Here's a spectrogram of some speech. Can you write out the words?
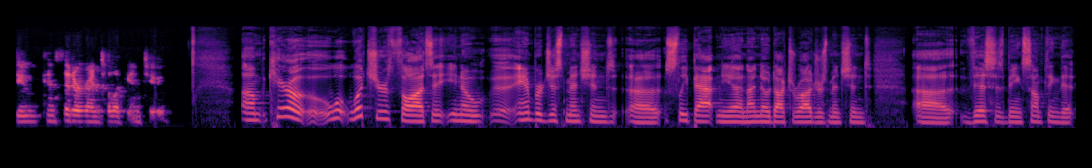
to consider and to look into. Um, Kara, what's your thoughts? You know, uh, Amber just mentioned uh, sleep apnea, and I know Dr. Rogers mentioned uh, this as being something that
